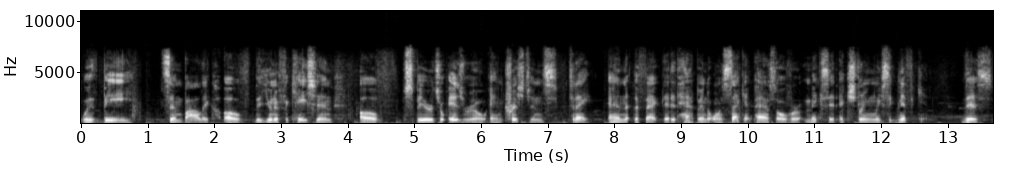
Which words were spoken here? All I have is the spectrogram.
would be symbolic of the unification of spiritual Israel and Christians today. And the fact that it happened on second Passover makes it extremely significant. This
